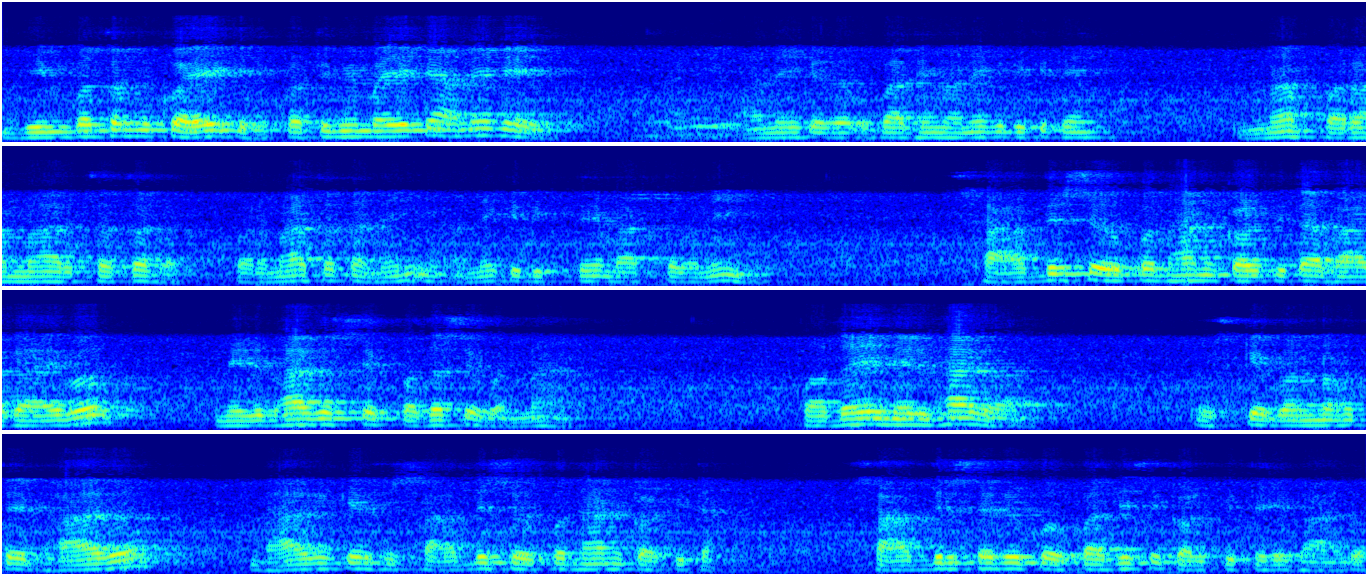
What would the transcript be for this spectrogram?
बिंब तो मुख एक है, प्रतिबिंब एक है, अनेक है। अनेक उपाधि में अनेक दिखते हैं, न परमार्थतः परमार्थतः नहीं, अनेक दिखते हैं वास्तव नहीं। सादृश्य उपधान कल्पिता भाग एवं निर्भाग से पद से बनना पद है निर्भाग, उसके वर्ण होते भाग भाग के सादृश्य उपधान कल्पिता। सादृश्य रूप उपाधि से कल्पित है भाग,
